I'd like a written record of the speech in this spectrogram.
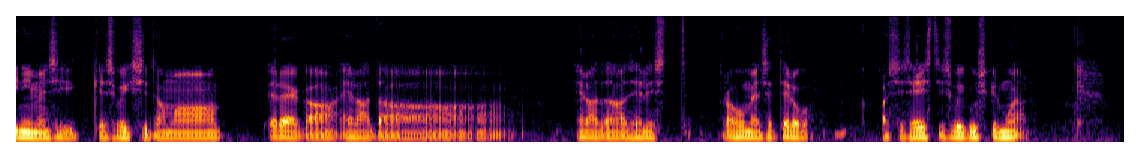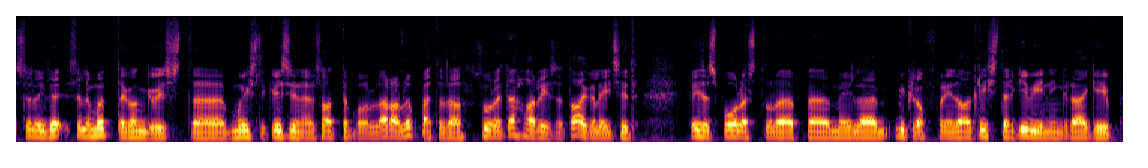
inimesi, kes võiksid oma perega elada, elada sellist rahumeelset elu, kas siis Eestis või kuskil mujal. selle ide-, selle mõttega ongi vist äh, mõistlik esimene saate pool ära lõpetada, suur aitäh, Harris, et aega leidsid, teises pooles tuleb äh, meile mikrofoni taha Krister Kivi ning räägib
